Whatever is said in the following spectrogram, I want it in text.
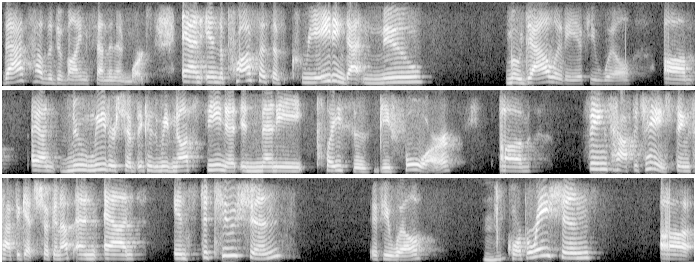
That's how the divine feminine works. And in the process of creating that new modality, if you will, um, and new leadership, because we've not seen it in many places before, um, things have to change. Things have to get shooken up, and and institutions, if you will, mm-hmm. corporations. Uh,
